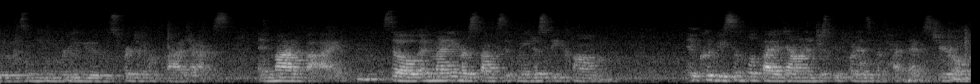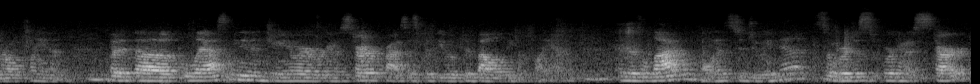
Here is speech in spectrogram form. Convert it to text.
use and can reuse for different projects and modify. So in many respects, it may just become, it could be simplified down and just be put as an appendix to your overall plan. But at the last meeting in January, we're gonna start a process with you of developing a plan. And there's a lot of components to doing that, so we're just, we're gonna start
